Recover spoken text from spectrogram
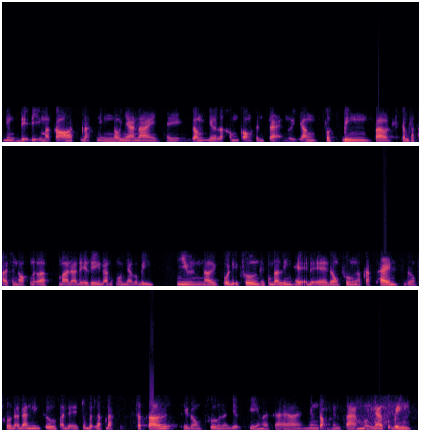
Những địa điểm mà có đặt những ngôi nhà này thì gần như là không còn tình trạng người dân vứt pin vào chăm rác thải sinh hoạt nữa mà đã để riêng ra một ngôi nhà của pin nhiều nơi của địa phương thì cũng đã liên hệ để đoàn phường lắp đặt thêm đoàn phường đã đang nghiên cứu và để chuẩn bị lắp đặt sắp tới thì đoàn phường là dự kiến là sẽ à, nhân rộng thêm 8 ngôi nhà của binh.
